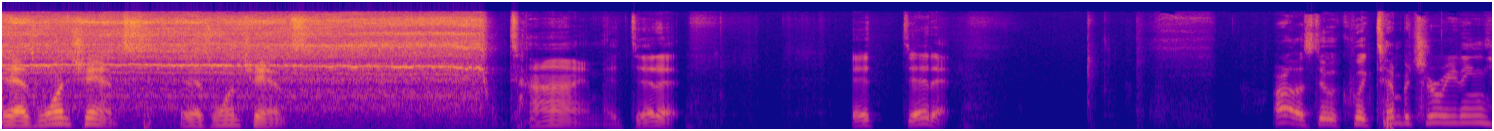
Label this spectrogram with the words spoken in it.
It has one chance. It has one chance. Time. It did it. Did it. All right, let's do a quick temperature reading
